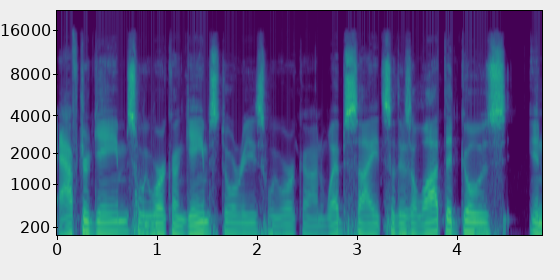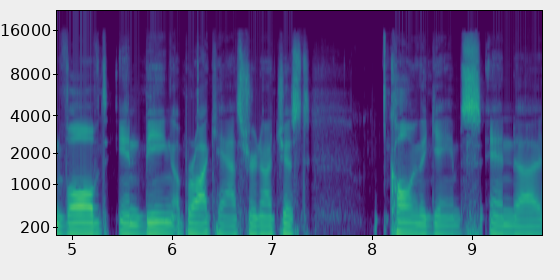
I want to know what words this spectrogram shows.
After games, we work on game stories, we work on websites. So there's a lot that goes involved in being a broadcaster, not just calling the games. And uh,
